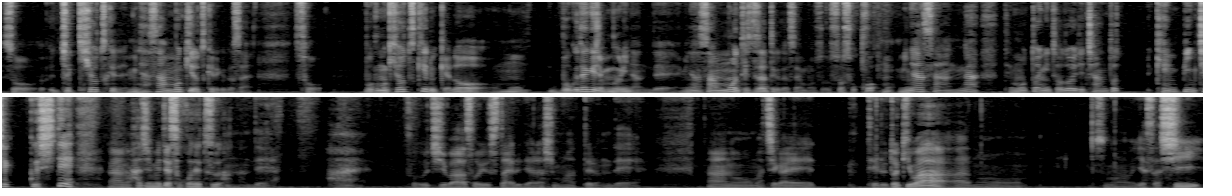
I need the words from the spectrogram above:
そう。じゃ気をつけて皆さんも気をつけてください。そう。僕も気をつけるけどもう僕だけじゃ無理なんで皆さんも手伝ってください。もうそそこ。もう皆さんが手元に届いてちゃんと検品チェックしてあの初めてそこで通販なんで。そううちはそういうスタイルでやらせてもらってるんであの間違えてる時はあのその優しい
